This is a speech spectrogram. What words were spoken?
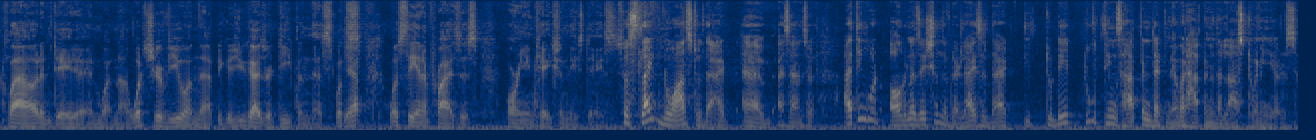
cloud and data and whatnot? What's your view on that? Because you guys are deep in this. What's, yep. what's the enterprise's orientation these days? So slight nuance to that uh, as answer. I think what organizations have realized is that the, today two things happen that never happened in the last 20 years.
